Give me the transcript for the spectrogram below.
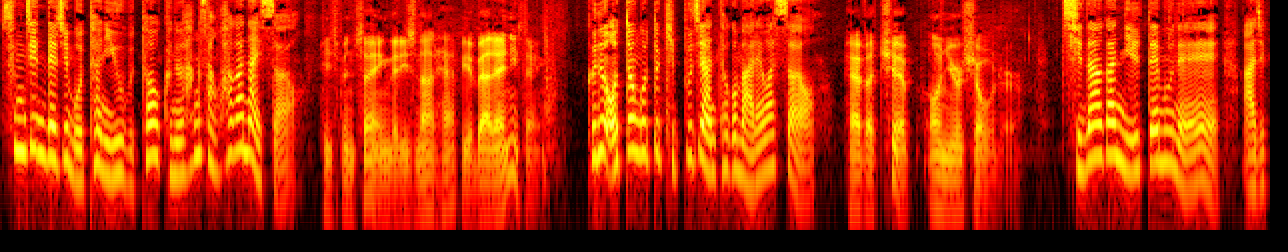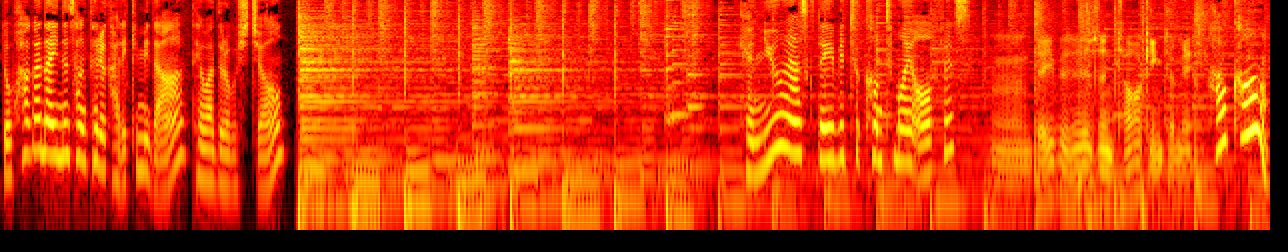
승진되지 못한 이후부터 그는 항상 화가 나 있어요. He's been saying that he's not happy about anything. 그는 어떤 것도 기쁘지 않다고 말해왔어요. Have a chip on your shoulder. 지나간 일 때문에 아직도 화가 나 있는 상태를 가리킵니다. 대화 들어보시죠. Can you ask David to come to my office? Mm, David isn't talking to me. How come?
